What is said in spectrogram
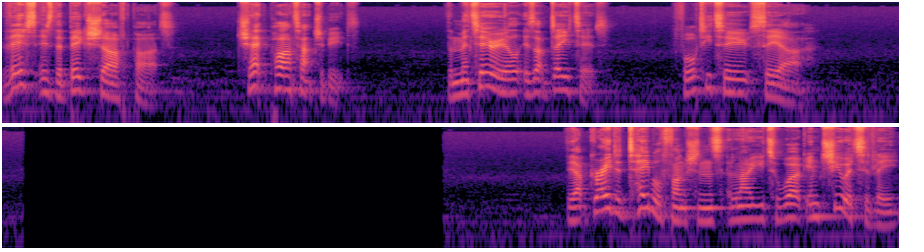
This is the big shaft part. Check part attributes. The material is updated. 42 CR. The upgraded table functions allow you to work intuitively,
